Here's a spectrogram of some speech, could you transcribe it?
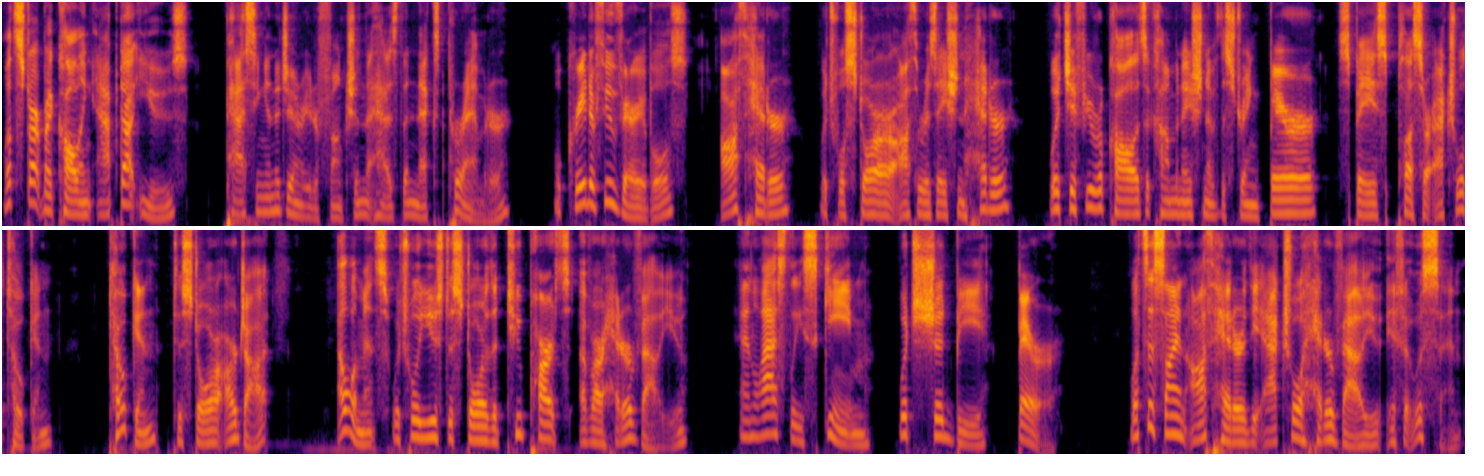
Let's start by calling app.use, passing in a generator function that has the next parameter. We'll create a few variables, auth header, which will store our authorization header, which if you recall is a combination of the string bearer, space, plus our actual token, token to store our jot, elements, which we'll use to store the two parts of our header value, and lastly, scheme, which should be bearer. Let's assign auth header the actual header value if it was sent.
